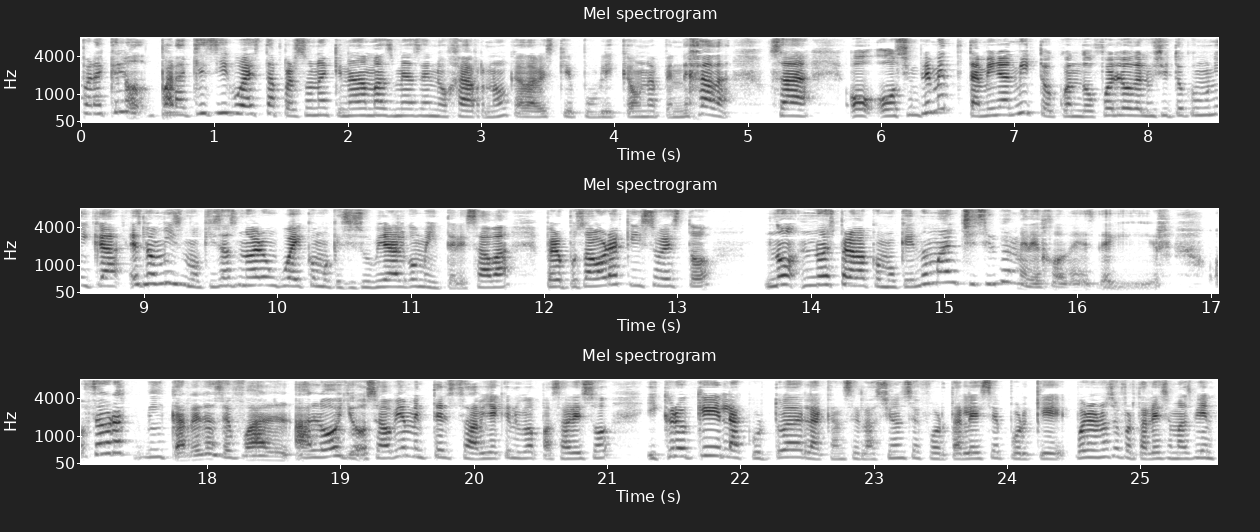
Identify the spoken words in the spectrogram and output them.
¿para qué, lo, ¿para qué sigo a esta persona que nada más me hace enojar, ¿no? Cada vez que publica una pendejada. O sea, o, o simplemente también admito, cuando fue lo de Luisito Comunica, es lo mismo. Quizás no era un güey como que si subiera algo me interesaba, pero pues ahora que hizo esto, no, no esperaba como que, no manches, Silvia me dejó de seguir. O sea, ahora mi carrera se fue al, al hoyo. O sea, obviamente sabía que no iba a pasar eso. Y creo que la cultura de la cancelación se fortalece porque, bueno, no se fortalece, más bien,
